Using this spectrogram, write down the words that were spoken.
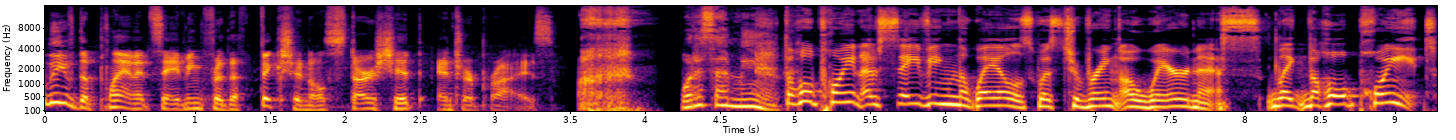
Leave the planet saving for the fictional Starship Enterprise. what does that mean? The whole point of saving the whales was to bring awareness. Like the whole point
